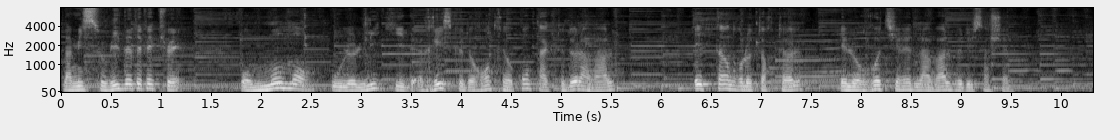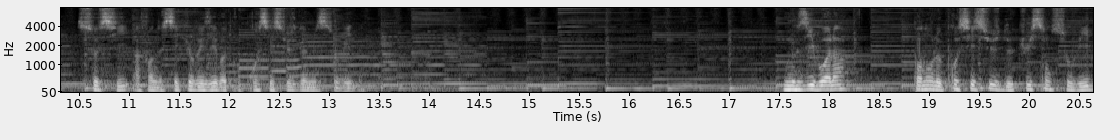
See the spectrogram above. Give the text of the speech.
la mise sous vide est effectuée. Au moment où le liquide risque de rentrer au contact de la valve, éteindre le turtle et le retirer de la valve du sachet. Ceci afin de sécuriser votre processus de mise sous vide. Nous y voilà. Pendant le processus de cuisson sous vide,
